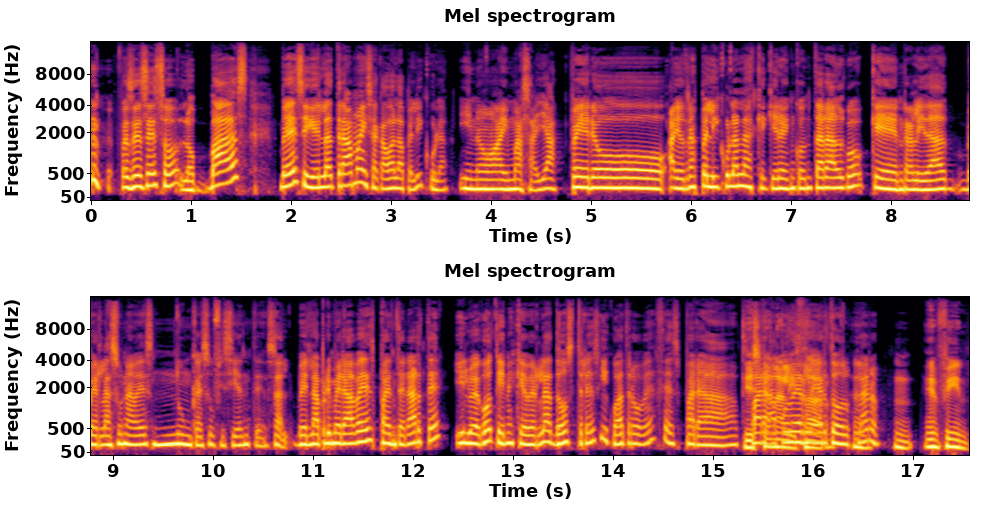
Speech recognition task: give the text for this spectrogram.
pues es eso, lo vas, ves, sigues la trama y se acaba la película. Y no hay más allá. Pero hay otras películas las que quieren contar algo que en realidad verlas una vez nunca es suficiente. O sea, ves la primera vez para enterarte y luego tienes que verla dos, tres y cuatro veces para, Tienes para poder leer todo, Eh, claro. mm. En fin,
